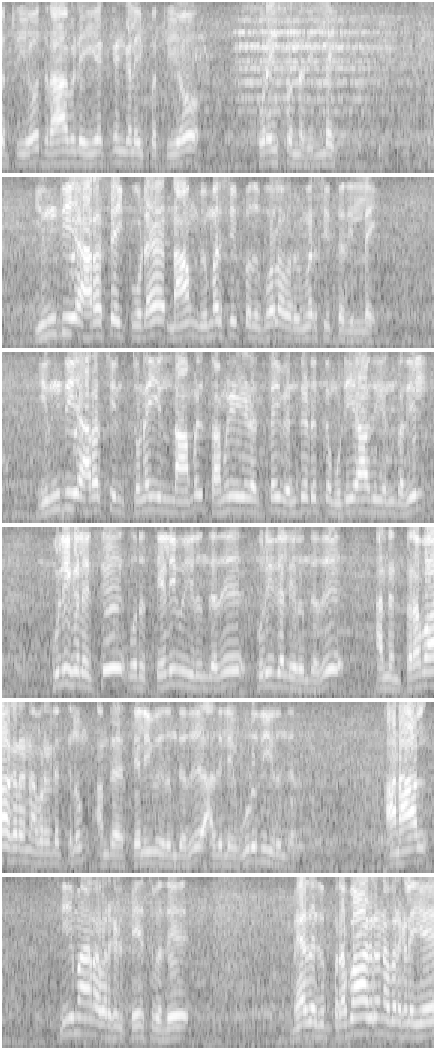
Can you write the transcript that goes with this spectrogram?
பற்றியோ திராவிட இயக்கங்களை பற்றியோ குறை சொன்னதில்லை. இந்திய அரசை கூட நாம் விமர்சிப்பது போல் அவர் விமர்சித்ததில்லை. இந்திய அரசின் துணை இல்லாமல் தமிழீழத்தை வென்றெடுக்க முடியாது என்பதில் புலிகளுக்கு ஒரு தெளிவு இருந்தது புரிதல் இருந்தது. அண்ணன் பிரபாகரன் அவரிடத்திலும் அந்த தெளிவு இருந்தது அதிலே உறுதி இருந்தது. ஆனால் சீமான் அவர்கள் பேசுவது மேதகு பிரபாகரன் அவர்களையே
